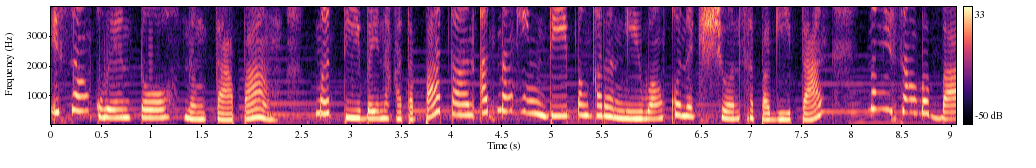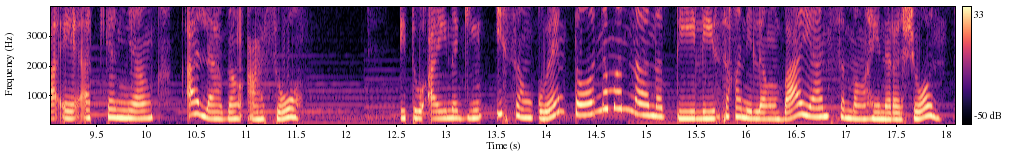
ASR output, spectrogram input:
Isang kwento ng tapang, matibay na katapatan at ng hindi pangkaraniwang koneksyon sa pagitan ng isang babae at kanyang alagang aso. Ito ay naging isang kwento na mananatili sa kanilang bayan sa mga henerasyon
